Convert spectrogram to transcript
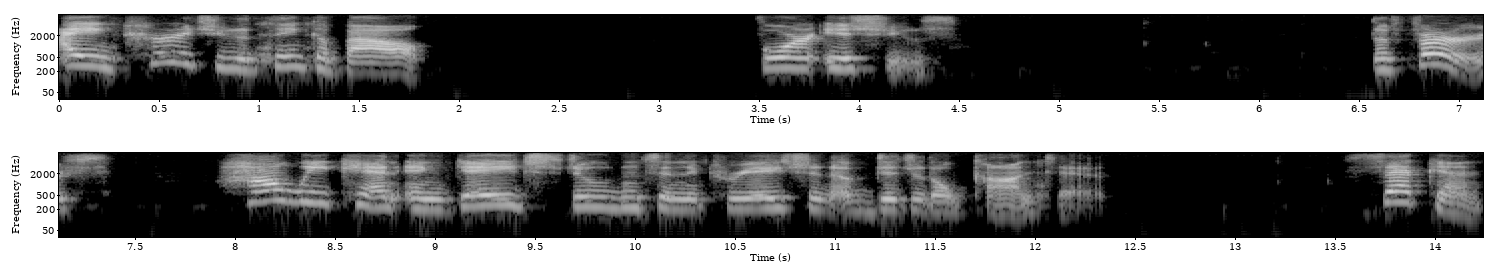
I encourage you to think about four issues. The first, how we can engage students in the creation of digital content. Second,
